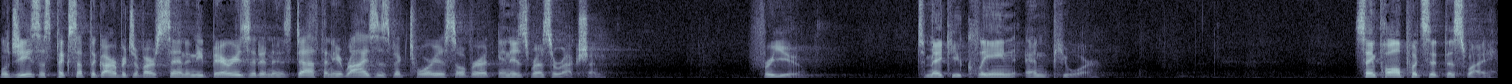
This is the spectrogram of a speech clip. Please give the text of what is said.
Well, Jesus picks up the garbage of our sin and he buries it in his death and he rises victorious over it in his resurrection for you to make you clean and pure. St. Paul puts it this way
